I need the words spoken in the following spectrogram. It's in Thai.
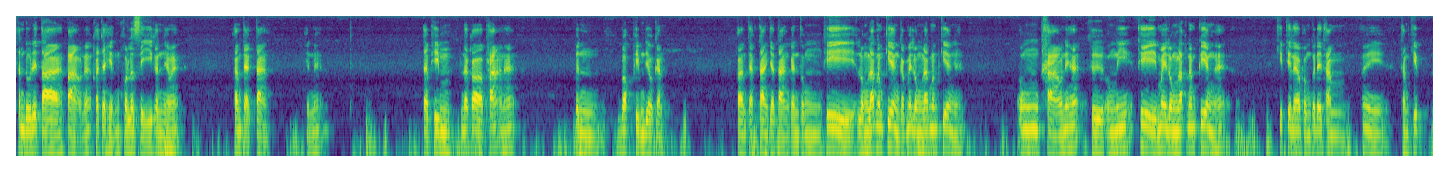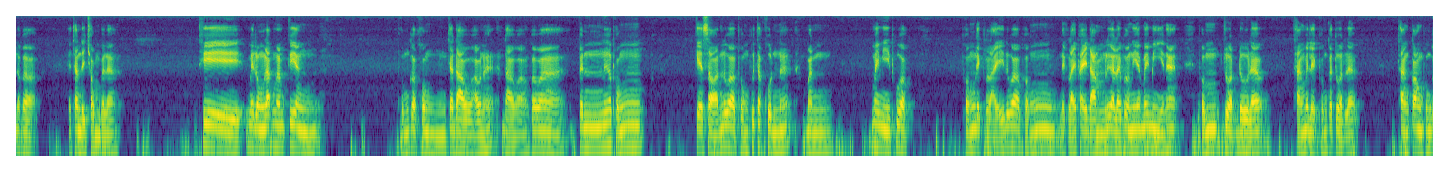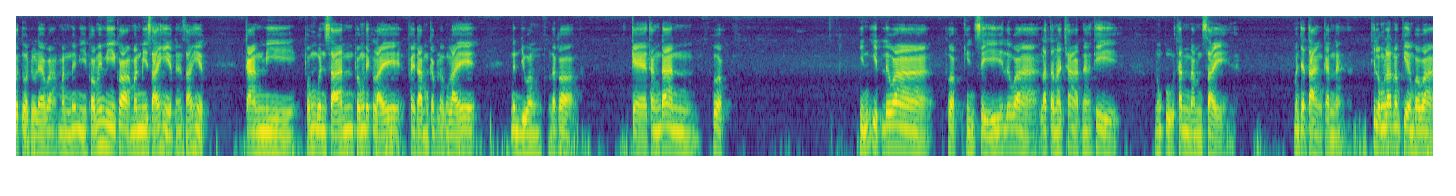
ท่านดูด้วยตาเปล่านะเขาจะเห็นคนละสีกันใช่ไหมความแตกต่าง เห็นไหมแต่พิมพ์แล้วก็พระนะฮะ เป็นบล็อกพิมพ์เดียวกัน ความแตกต่างจะต่างกันตรงที่ลงรักน้ำเกลี้ยง กับไม่ลงรักน้ำเกลี้ยงนะฮะองค์ขาวเนี่ยฮะ คือองค์นี้ที่ไม่ลงรักน้ำเกลี้ยงนะฮะคลิปที่แล้วผมก็ได้ทำให้ทำคลิปแล้วก็ให้ท่านได้ชมไปแล้ว ที่ไม่ลงรักน้ำเกลี้ยง ผมก็คงจะเดาเอานะฮะเดาเอา เพราะว่าเป็นเนื้อผง เกสรหรือว่าผงพุทธคุณนะ มันไม่มีพวกผงเหล็กไหลหรือว่าผงเหล็กไหลไพดำหรืออะไรพวกนี้ไม่มีนะฮะ ผมตรวจดูแล้ว ทางแม่เหล็กผมก็ตรวจแล้ว ทางกล้องผมก็ตรวจดูแล้วว่า มันไม่มีพอไม่มีก็มันมีสาเหตุนะสาเหตุ การมีผงบนสารผงเหล็กไหลไพดำกับเหล็กไหลเงินยวง แล้วก็แก่ทางด้านพวก หินอิฐหรือว่าพวกหินสีหรือว่ารัตนชาตินะที่หลวงปู่ท่านนำใส่ มันจะต่างกันนะ ที่หลงรักน้ำเกลี้ยงเพราะว่า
